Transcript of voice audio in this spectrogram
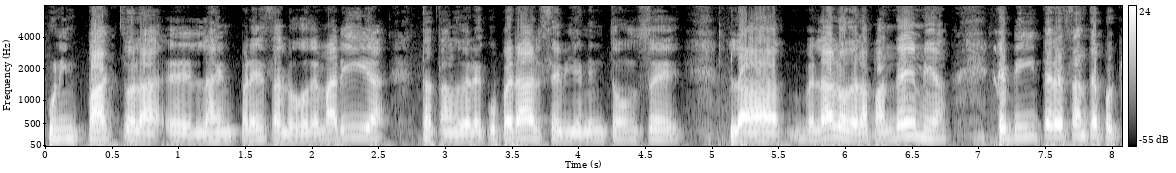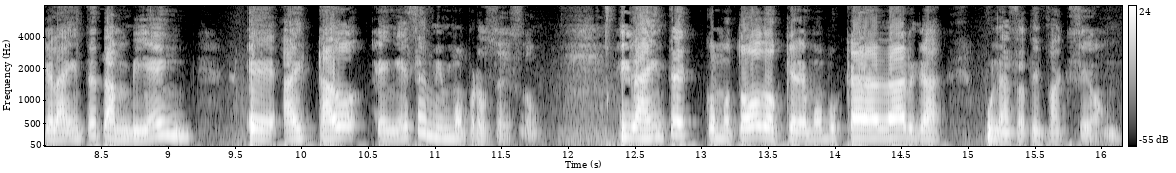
un impacto la, eh, las empresas luego de María, tratando de recuperarse, viene entonces la, ¿verdad? lo de la pandemia. Es bien interesante porque la gente también eh, ha estado en ese mismo proceso. Y la gente, como todos, queremos buscar a la larga una satisfacción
